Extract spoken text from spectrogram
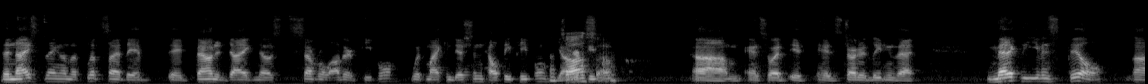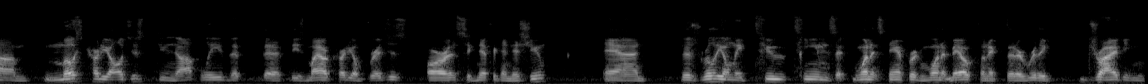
the nice thing on the flip side, they had they had found and diagnosed several other people with my condition, healthy people, That's younger awesome. people. Um, and so it, it had started leading that medically, even still, um, most cardiologists do not believe that, that these myocardial bridges are a significant issue. And there's really only two teams, at, one at Stanford and one at Mayo Clinic, that are really driving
